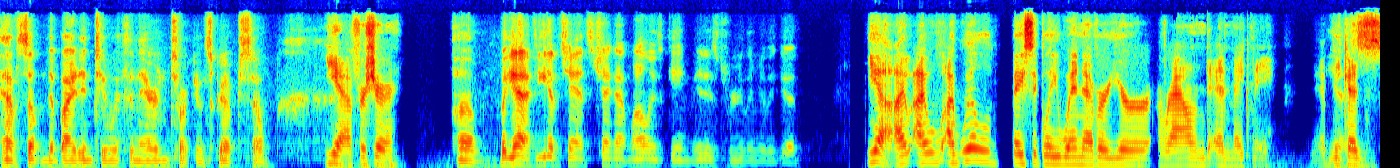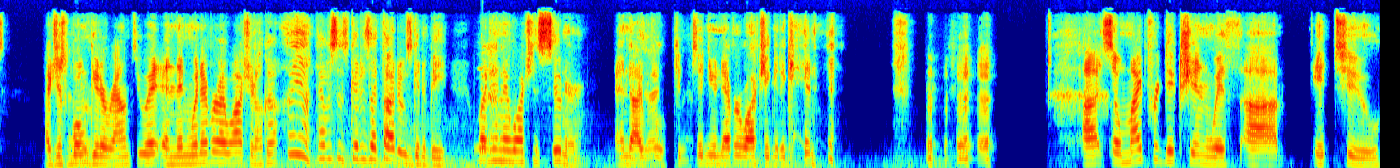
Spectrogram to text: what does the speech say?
have something to bite into with an Aaron Sorkin script. So, Yeah, for sure. Um, but yeah, if you get a chance, check out Molly's Game. It is really, really good. Yeah, I, I, I will basically whenever you're around and make me, because I just won't get around to it. And then whenever I watch it, I'll go, oh yeah, that was as good as I thought it was going to be. Why didn't I watch this sooner? And I will continue never watching it again. Uh, so my prediction with uh, it too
